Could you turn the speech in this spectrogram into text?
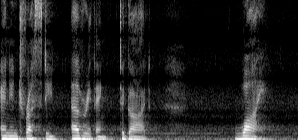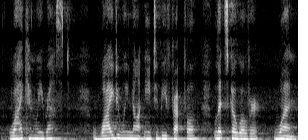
and entrusting everything to God. Why? Why can we rest? Why do we not need to be fretful? Let's go over one.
